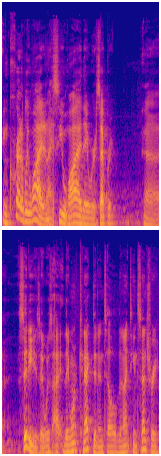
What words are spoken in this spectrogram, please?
incredibly wide, and I see why they were separate uh, cities. It was I, they weren't connected until the 19th century.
